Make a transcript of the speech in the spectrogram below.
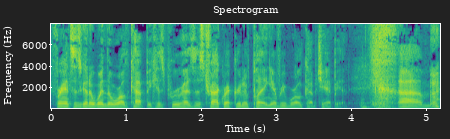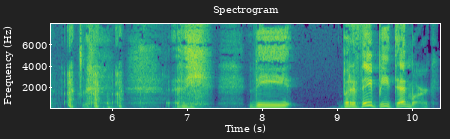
France is going to win the World Cup because Peru has this track record of playing every World Cup champion. um, the, the, but if they beat Denmark,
